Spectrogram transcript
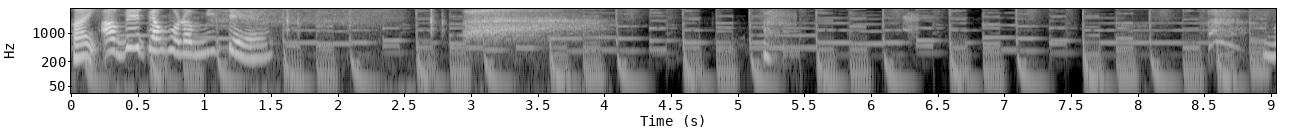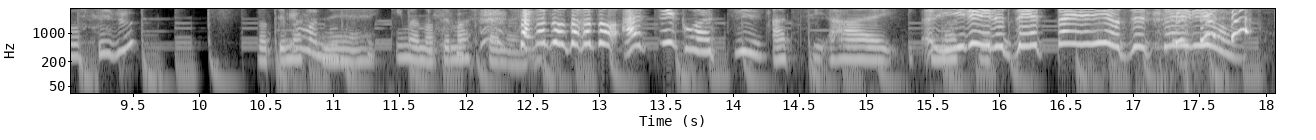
はい。あべーちゃんほら見て乗ってる？乗ってますね。今乗ってましたね。探そう探そう。あっち行こうあっち。あっち。はい。いるいる。絶対いるよ絶対いるよ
